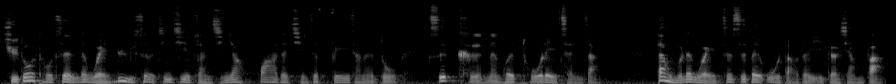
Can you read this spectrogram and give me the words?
许多投资人认为绿色经济的转型要花的钱是非常的多，这可能会拖累成长。但我们认为这是被误导的一个想法。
